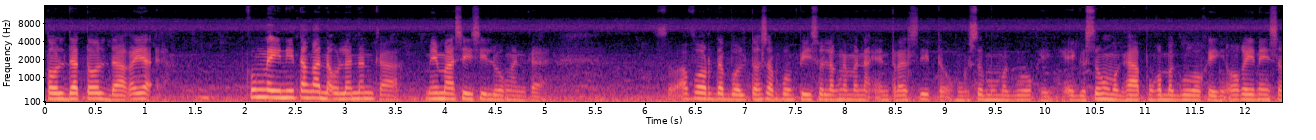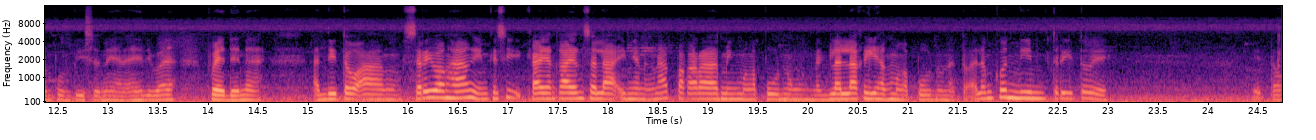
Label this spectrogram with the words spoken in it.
tolda-tolda. Kaya kung nainitan ka, naulanan ka, may masisilungan ka. So, affordable to. 10 piso lang naman ang entrance dito. Kung gusto mo mag-walking. Eh, gusto mo maghapon ka mag-walking. Okay na yung 10 piso na yan. Eh, di ba? Pwede na. Andito ang sariwang hangin kasi kayang-kayang salain yan ng napakaraming mga punong, naglalakihang mga puno na to. Alam ko, neem tree to eh. Ito.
